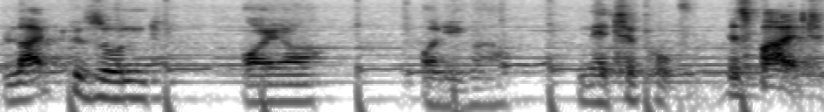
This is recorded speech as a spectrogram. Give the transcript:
Bleibt gesund, euer Oliver Nettekofen. Bis bald.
